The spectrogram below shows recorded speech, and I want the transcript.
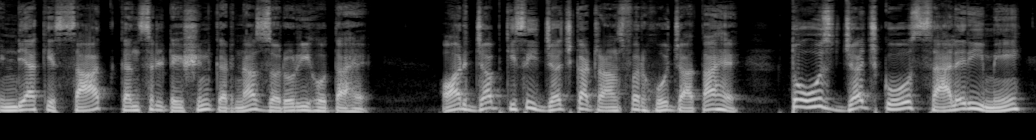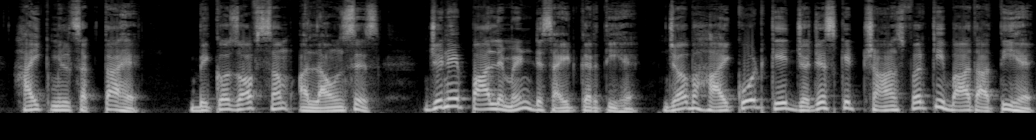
इंडिया के साथ कंसल्टेशन करना ज़रूरी होता है। और जब किसी जज का ट्रांसफ़र हो जाता है तो उस जज को सैलरी में हाइक मिल सकता है, बिकॉज़ ऑफ़ सम अलाउंसेस जिन्हें पार्लियामेंट डिसाइड करती है। जब हाईकोर्ट के जजेस के ट्रांसफ़र की बात आती है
